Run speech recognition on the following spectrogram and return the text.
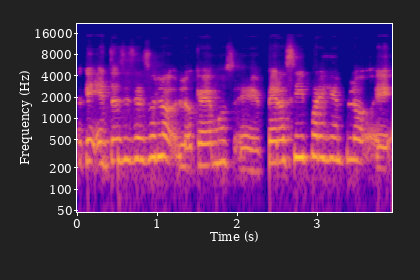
Ok, entonces eso es lo, lo que vemos, eh, pero sí, por ejemplo, eh,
